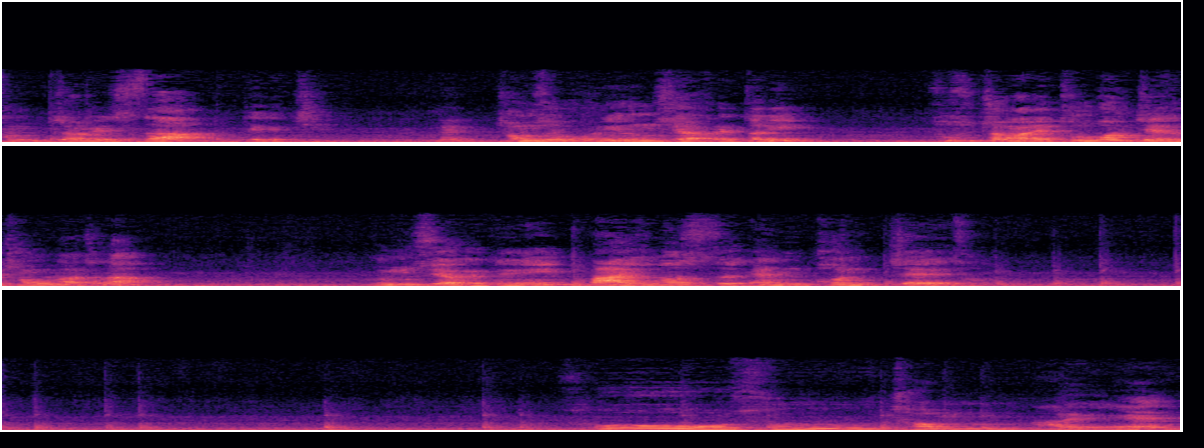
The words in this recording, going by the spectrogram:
3.14 되겠지. 네. 정수 부분이 음수야. 그랬더니 소수점 안에 두 번째에서 처음으로 나왔잖아. 음수야. 그랬더니 마이너스 n 번째에서 소수점 아래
